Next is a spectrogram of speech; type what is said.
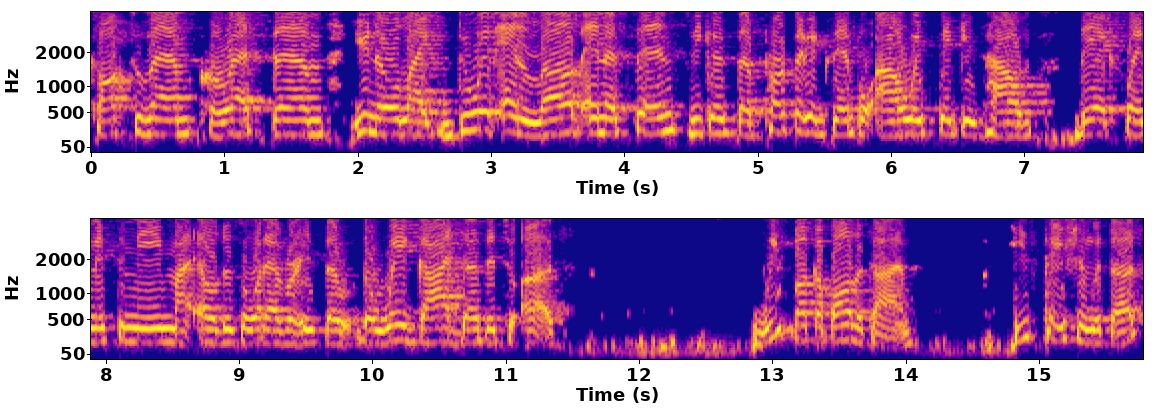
talk to them, caress them, you know, like do it in love in a sense. Because the perfect example I always think is how they explain it to me, my elders or whatever, is the, the way God does it to us. We fuck up all the time. He's patient with us.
